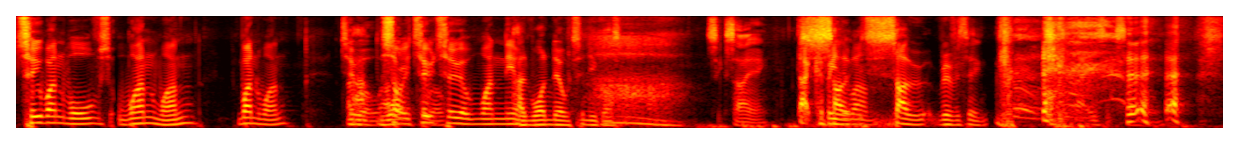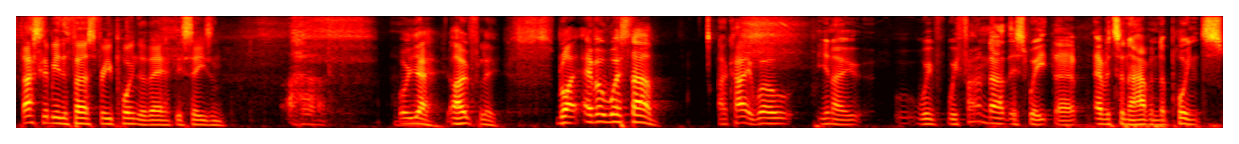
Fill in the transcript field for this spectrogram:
two one Wolves, one one, one one. Two Uh, all. Sorry, two two two and one nil. and one 0 to Newcastle. It's exciting. That could so, be the one. So riveting. That is exciting. That's going to be the first three pointer there this season. well, yeah, hopefully. Right, Everton West Ham. okay, well, you know, we've we found out this week that Everton are having the points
